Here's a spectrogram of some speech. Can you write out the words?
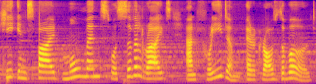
he inspired movements for civil rights and freedom across the world.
